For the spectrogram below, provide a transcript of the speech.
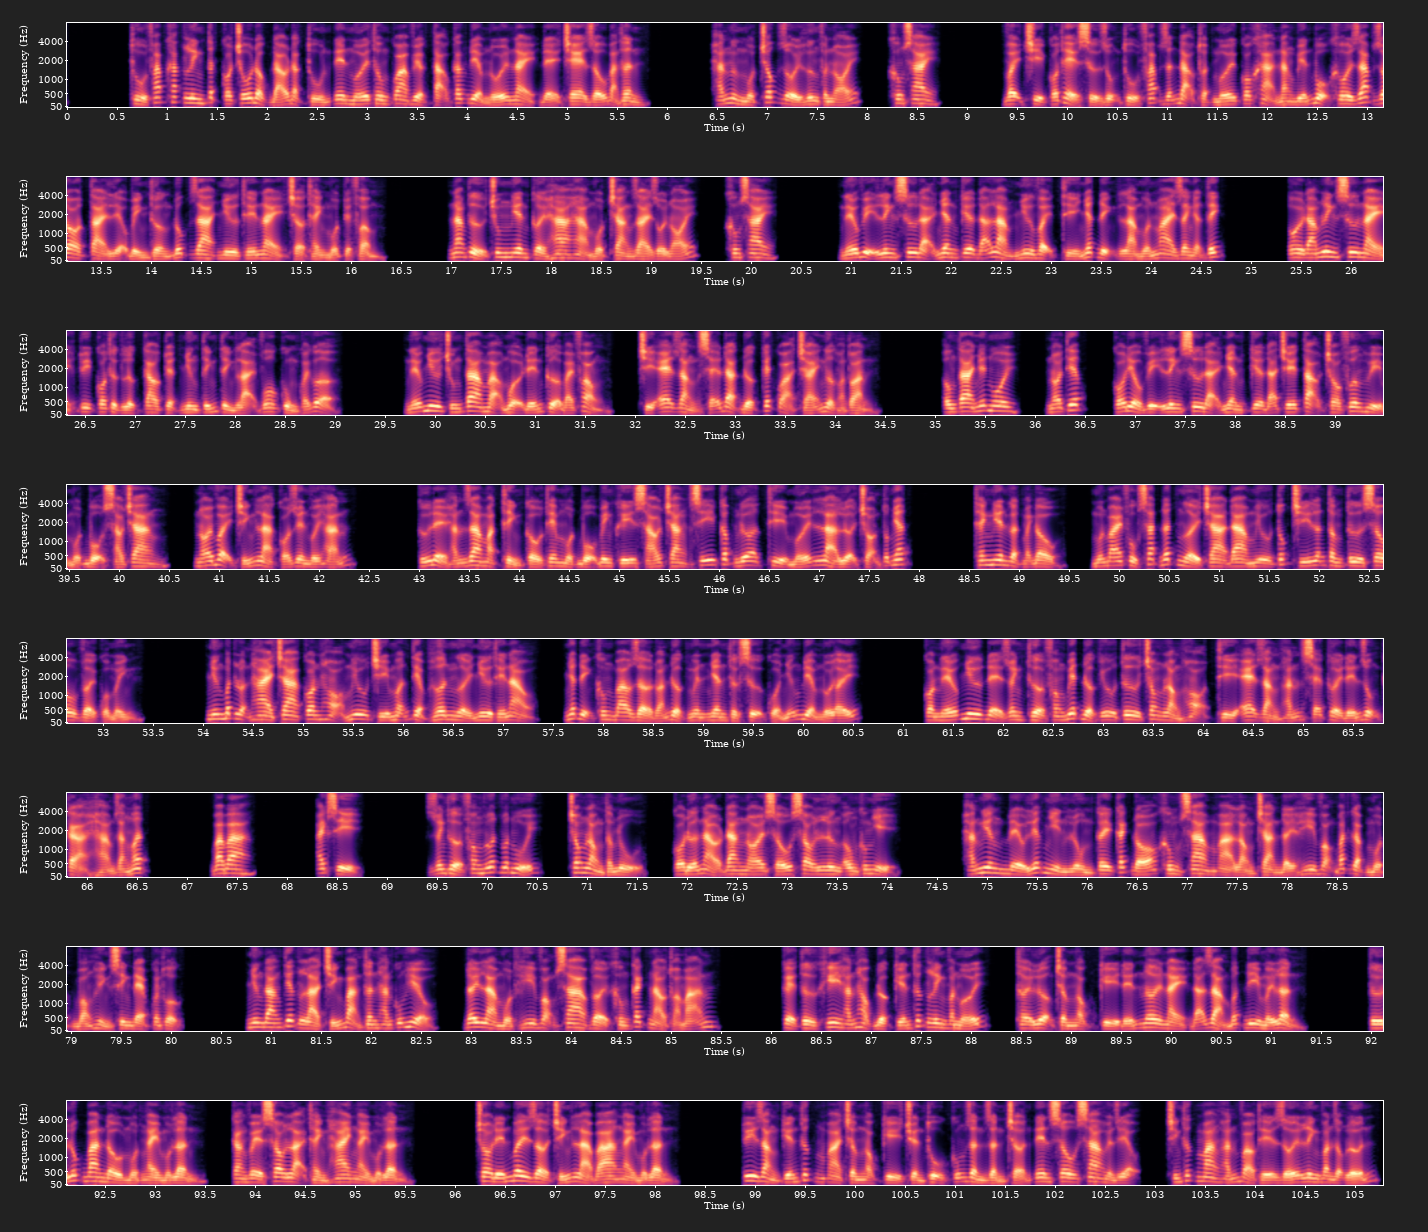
Thủ pháp khắc linh tất có chỗ độc đáo đặc thù nên mới thông qua việc tạo các điểm nối này để che giấu bản thân. Hắn ngừng một chốc rồi hưng phấn nói, không sai. Vậy chỉ có thể sử dụng thủ pháp dẫn đạo thuật mới có khả năng biến bộ khôi giáp do tài liệu bình thường đúc ra như thế này trở thành một tuyệt phẩm. Nam tử trung niên cười ha hả một tràng dài rồi nói, không sai. Nếu vị linh sư đại nhân kia đã làm như vậy thì nhất định là muốn mai danh nhận tích. Ôi đám linh sư này tuy có thực lực cao tuyệt nhưng tính tình lại vô cùng quái gở. Nếu như chúng ta mạo muội đến cửa bái phỏng, chỉ e rằng sẽ đạt được kết quả trái ngược hoàn toàn. Ông ta nhếch môi, nói tiếp, có điều vị linh sư đại nhân kia đã chế tạo cho Phương Hủy một bộ sáo trang, nói vậy chính là có duyên với hắn. Cứ để hắn ra mặt thỉnh cầu thêm một bộ binh khí sáo trang sĩ cấp nữa thì mới là lựa chọn tốt nhất. Thanh niên gật mạnh đầu, muốn bái phục sắt đất người cha đa mưu túc trí lẫn tâm tư sâu vời của mình. Nhưng bất luận hai cha con họ mưu trí mẫn tiệp hơn người như thế nào, nhất định không bao giờ đoán được nguyên nhân thực sự của những điểm nối ấy. Còn nếu như để Doanh Thừa Phong biết được ưu tư trong lòng họ thì e rằng hắn sẽ cười đến rụng cả hàm răng mất. Ba ba. Ách xì. Doanh Thừa Phong nuốt vuốt mũi, trong lòng thầm đủ, có đứa nào đang nói xấu sau lưng ông không nhỉ? Hắn nghiêng đều liếc nhìn lùn cây cách đó không xa mà lòng tràn đầy hy vọng bắt gặp một bóng hình xinh đẹp quen thuộc. Nhưng đáng tiếc là chính bản thân hắn cũng hiểu, đây là một hy vọng xa vời không cách nào thỏa mãn. Kể từ khi hắn học được kiến thức linh văn mới, thời lượng Trầm Ngọc Kỳ đến nơi này đã giảm bớt đi mấy lần. Từ lúc ban đầu một ngày một lần, càng về sau lại thành hai ngày một lần. Cho đến bây giờ chính là ba ngày một lần. Tuy rằng kiến thức mà Trầm Ngọc Kỳ truyền thụ cũng dần dần trở nên sâu xa huyền diệu, chính thức mang hắn vào thế giới linh văn rộng lớn.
